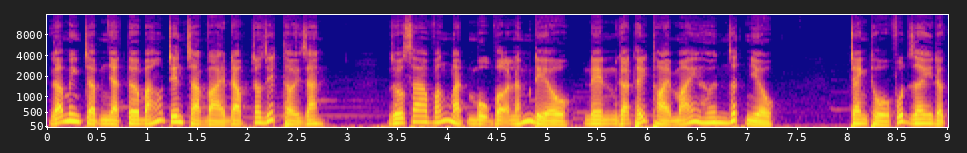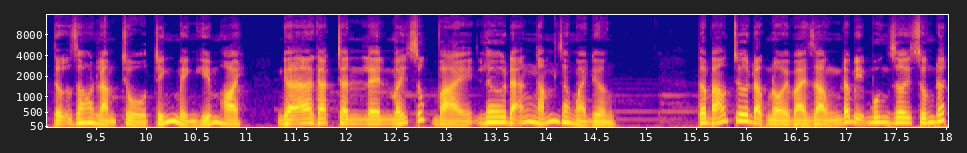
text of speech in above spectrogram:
Gã Minh Chập nhặt tờ báo trên xà vải đọc cho giết thời gian. Dù sao vắng mặt mụ vợ lắm điều, nên gã thấy thoải mái hơn rất nhiều. Tranh thủ phút giây được tự do làm chủ chính mình hiếm hoi. Gã gác chân lên mấy xúc vải lơ đãng ngắm ra ngoài đường. Tờ báo chưa đọc nổi vài dòng đã bị buông rơi xuống đất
